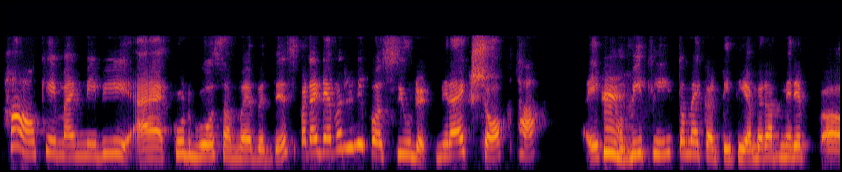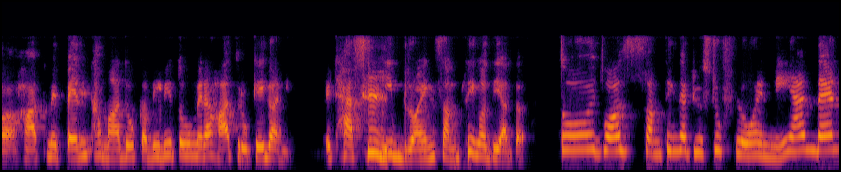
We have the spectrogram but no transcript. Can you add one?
हाँ ओके मैं maybe I could go somewhere with this but I never really pursued it मेरा एक शौक था एक हॉबी थी तो मैं करती थी। अगर आप मेरे uh, हाथ में पेन थमा दो कभी भी तो मेरा हाथ रुकेगा नहीं। इट हैज टू कीप ड्रॉइंग समथिंग और द अदर so it was something that used to flow in me and then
